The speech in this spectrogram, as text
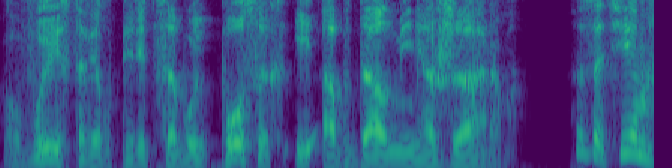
Выставил перед собой посох и обдал меня жаром. Затем,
